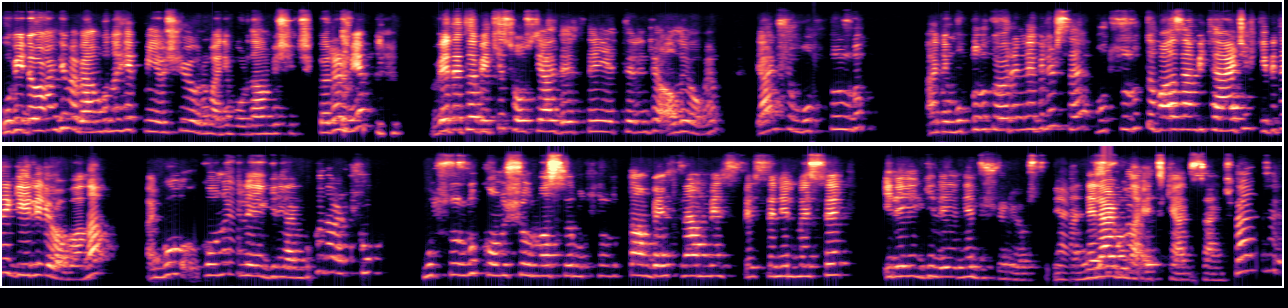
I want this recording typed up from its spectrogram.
Bu bir döngü mü? Ben bunu hep mi yaşıyorum? Hani buradan bir şey çıkarır mıyım? Ve de tabii ki sosyal desteği yeterince alıyor muyum? Yani şu mutsuzluk, hani mutluluk öğrenilebilirse mutsuzluk da bazen bir tercih gibi de geliyor bana. Hani bu konuyla ilgili yani bu kadar çok mutsuzluk konuşulması, mutsuzluktan beslenmesi, beslenilmesi ile ilgili ne düşünüyorsun? Yani neler buna etken sence? Bence,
